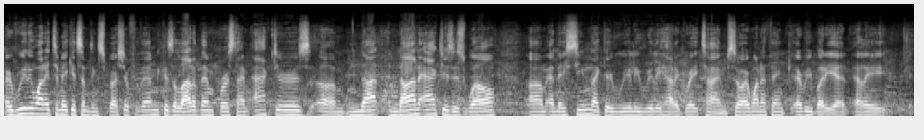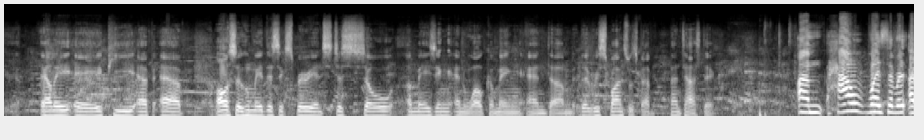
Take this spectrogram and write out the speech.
I really wanted to make it something special for them because a lot of them first-time actors, um, not non-actors as well, um, and they seemed like they really, really had a great time. So I want to thank everybody at LA, LAAPFF also who made this experience just so amazing and welcoming, and um, the response was fantastic. Um, how was the uh,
